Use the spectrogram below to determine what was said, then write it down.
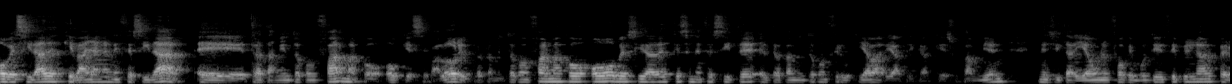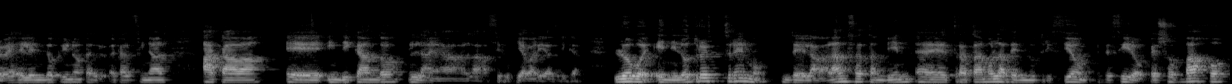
obesidades que vayan a necesitar eh, tratamiento con fármaco que se valore el tratamiento con fármaco o obesidades que se necesite el tratamiento con cirugía bariátrica, que eso también necesitaría un enfoque multidisciplinar, pero es el endocrino que, que al final acaba eh, indicando la, cirugía bariátrica. Luego, en el otro extremo de la balanza también eh, tratamos la desnutrición, es decir, o pesos bajos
